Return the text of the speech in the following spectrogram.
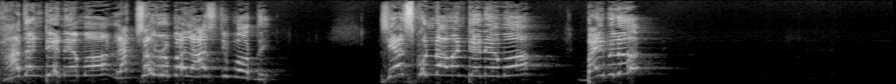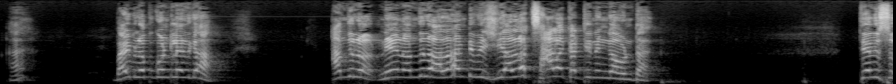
కాదంటేనేమో లక్షల రూపాయలు ఆస్తి పోద్ది. చేసుకున్నామంటేనేమో బైబిల్. బైబిల్ ఒప్పుకుంటలేదుగా? అందులో నేను అందులో అలాంటి విషయాల్లో చాలా కఠినంగా ఉంటా. తెలుసు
